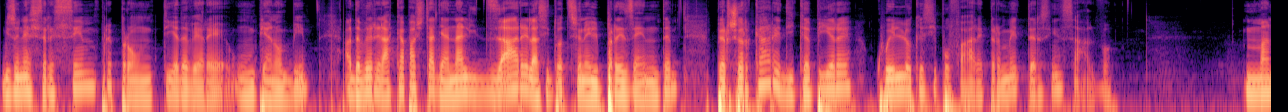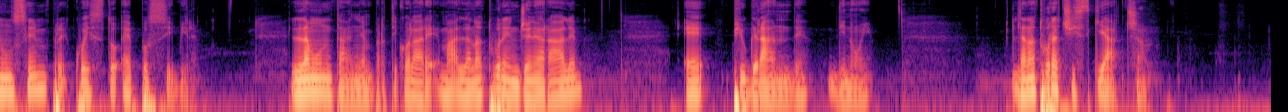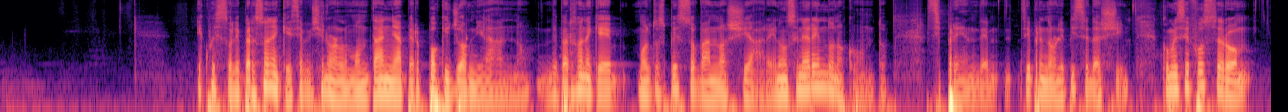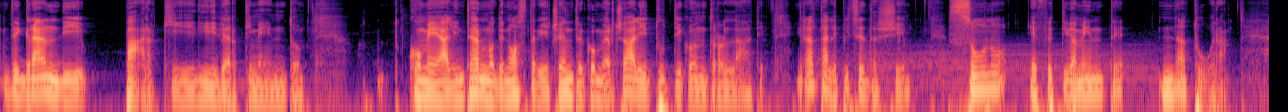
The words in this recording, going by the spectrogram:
bisogna essere sempre pronti ad avere un piano B, ad avere la capacità di analizzare la situazione, il presente, per cercare di capire quello che si può fare per mettersi in salvo. Ma non sempre questo è possibile. La montagna in particolare, ma la natura in generale, è più grande di noi. La natura ci schiaccia, E questo le persone che si avvicinano alla montagna per pochi giorni l'anno, le persone che molto spesso vanno a sciare, non se ne rendono conto. Si, prende, si prendono le piste da sci come se fossero dei grandi parchi di divertimento, come all'interno dei nostri centri commerciali tutti controllati. In realtà le piste da sci sono effettivamente natura,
